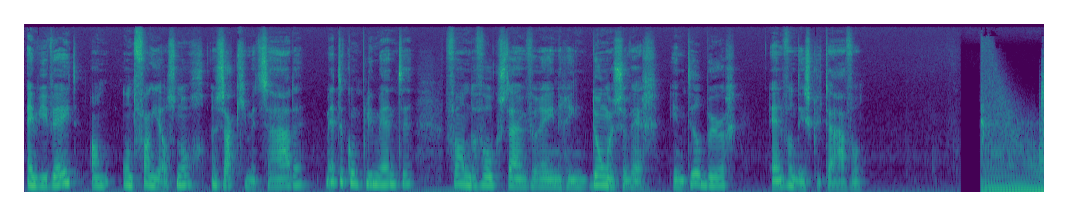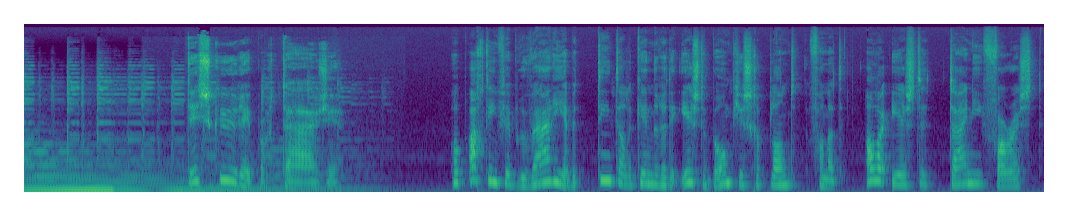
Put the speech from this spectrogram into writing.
En wie weet ontvang je alsnog een zakje met zaden met de complimenten van de Volkstuinvereniging Dongenseweg in Tilburg en van Discutafel. Discu-reportage. Op 18 februari hebben tientallen kinderen de eerste boompjes geplant van het allereerste Tiny Forest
